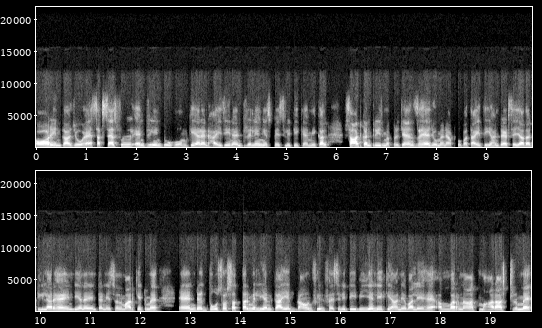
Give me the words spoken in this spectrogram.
और इनका जो है successful entry into home care and hygiene and drilling speciality chemical साठ कंट्रीज़ में प्रेजेंस है, जो मैंने आपको बताई थी। हंड्रेड से ज़्यादा डीलर है इंडियन एंड इंटरनेशनल मार्केट में। एंड 270 मिलियन का एक ब्राउन फ़ील्ड फैसिलिटी भी ये लेके आने वाले हैं अंबरनाथ महाराष्ट्र में।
